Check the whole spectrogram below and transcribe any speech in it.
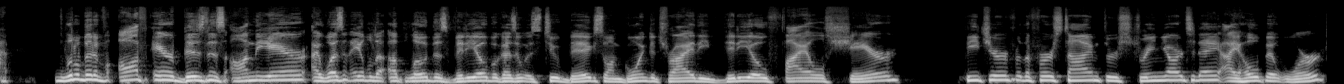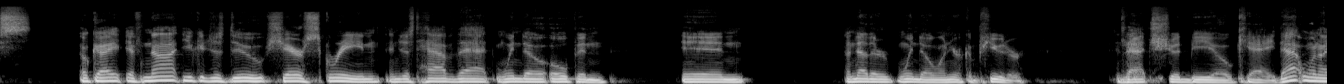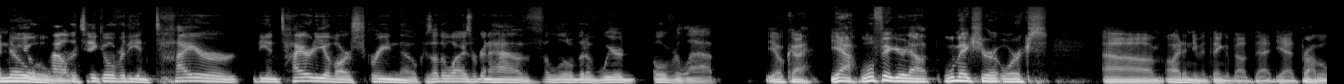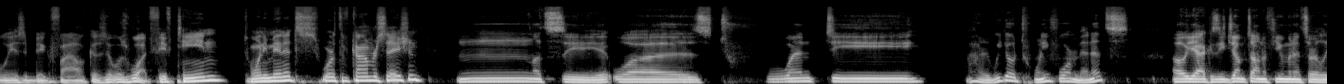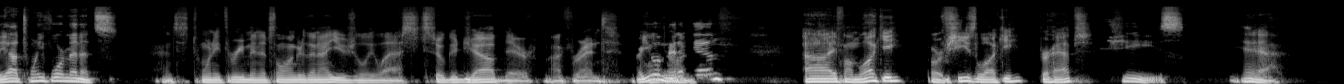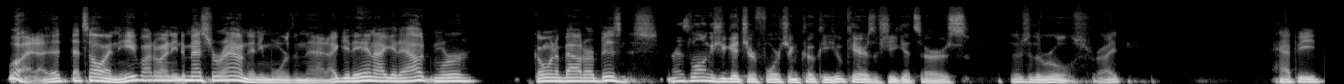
a little bit of off air business on the air. I wasn't able to upload this video because it was too big. So I'm going to try the video file share feature for the first time through StreamYard today. I hope it works. Okay. If not, you could just do share screen and just have that window open in another window on your computer. Okay. that should be okay. That one I know will to take over the entire the entirety of our screen though, because otherwise we're gonna have a little bit of weird overlap. Yeah, okay. Yeah, we'll figure it out. We'll make sure it works. Um, oh, I didn't even think about that. Yeah, it probably is a big file because it was what, 15, 20 minutes worth of conversation? Mm, let's see. It was 20. Wow, did we go 24 minutes? Oh, yeah, because he jumped on a few minutes early. Yeah, 24 minutes. That's 23 minutes longer than I usually last. So good job there, my friend. Are you well a minute man? Uh, if I'm lucky, or if she's lucky, perhaps. Jeez. Yeah. What? That's all I need. Why do I need to mess around any more than that? I get in, I get out, and we're going about our business. As long as you get your fortune cookie, who cares if she gets hers? Those are the rules, right? Happy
